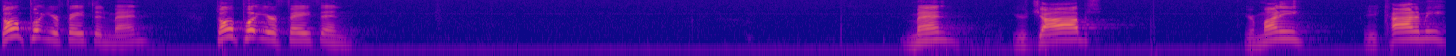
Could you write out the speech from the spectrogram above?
Don't put your faith in men. Don't put your faith in men, your jobs, your money, the economy,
